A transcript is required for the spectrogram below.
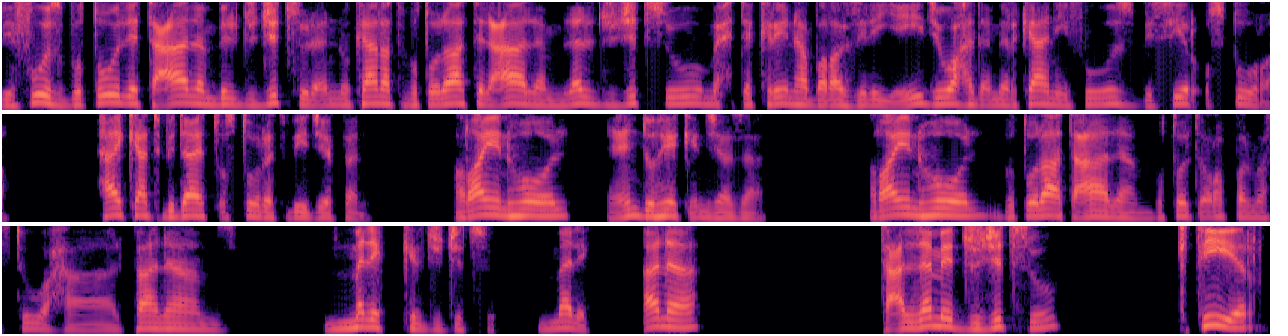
بيفوز بطولة عالم بالجوجيتسو لأنه كانت بطولات العالم للجوجيتسو محتكرينها برازيلية. يجي واحد أمريكاني يفوز بيصير أسطورة. هاي كانت بداية أسطورة بي جي بن. راين هول عنده هيك إنجازات. راين هول بطولات عالم بطولة أوروبا المفتوحة ال Pan Ams ملك الجوجيتسو ملك. أنا تعلمت جوجيتسو كتير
